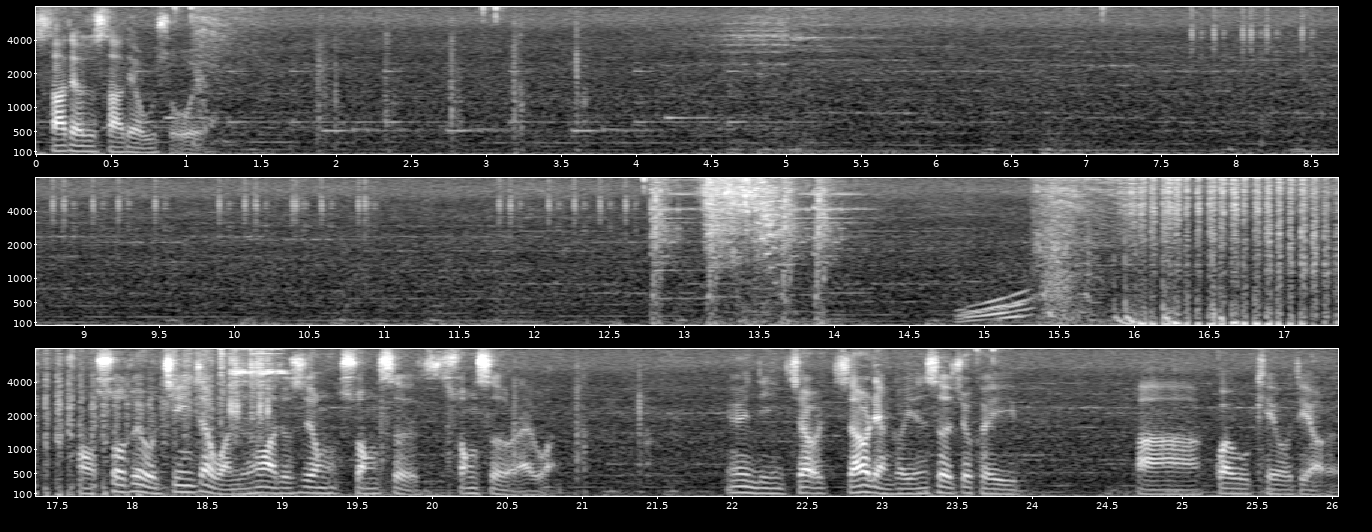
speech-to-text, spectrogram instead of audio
杀掉就杀掉，无所谓。了，说对我建议在玩的话，就是用双色双色来玩，因为你只要只要两个颜色就可以把怪物 KO 掉了。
